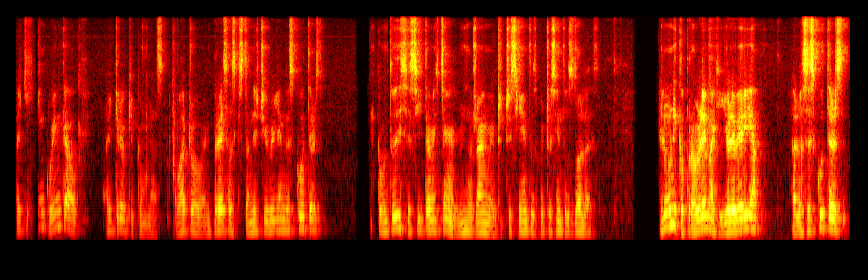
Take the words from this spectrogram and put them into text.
aquí en Cuenca hay creo que como unas cuatro empresas que están distribuyendo scooters. Como tú dices, sí, también están en el mismo rango, entre 300 y 400 dólares. El único problema que yo le vería a los scooters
